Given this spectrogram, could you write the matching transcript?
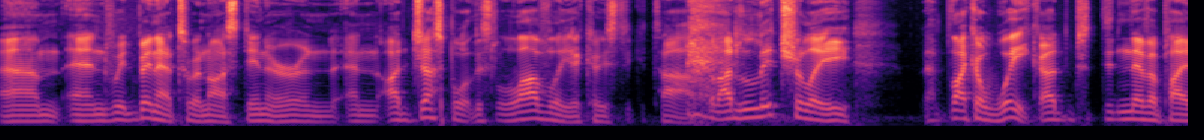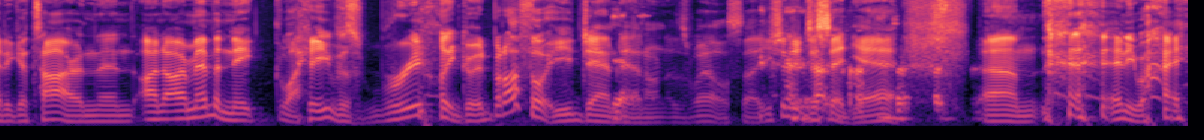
um, and we'd been out to a nice dinner and and I just bought this lovely acoustic guitar, but I'd literally. Like a week, I never played a guitar, and then I, I remember Nick, like he was really good, but I thought you jammed out on as well. So you should have just said yeah. Um, anyway,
